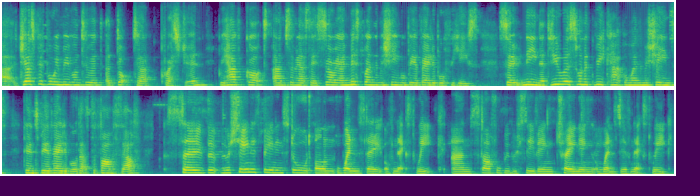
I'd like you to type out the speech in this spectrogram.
Uh, just before we move on to a, a doctor question, we have got um, somebody else say, sorry, I missed when the machine will be available for use. So Nina, do you just want to recap on when the machine's going to be available? That's the PharmaSelf. So the, the machine is being installed on Wednesday of next week and staff will be receiving training on Wednesday of next week.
